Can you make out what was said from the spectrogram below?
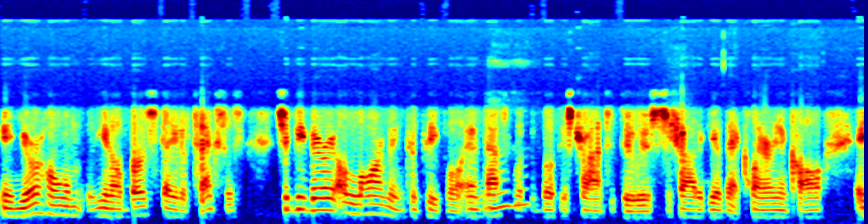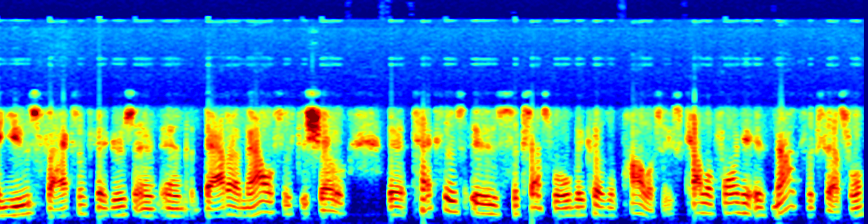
in your home, you know, birth state of Texas should be very alarming to people. And that's what mm-hmm. the book is trying to do is to try to give that clarion call and use facts and figures and, and data analysis to show that Texas is successful because of policies. California is not successful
